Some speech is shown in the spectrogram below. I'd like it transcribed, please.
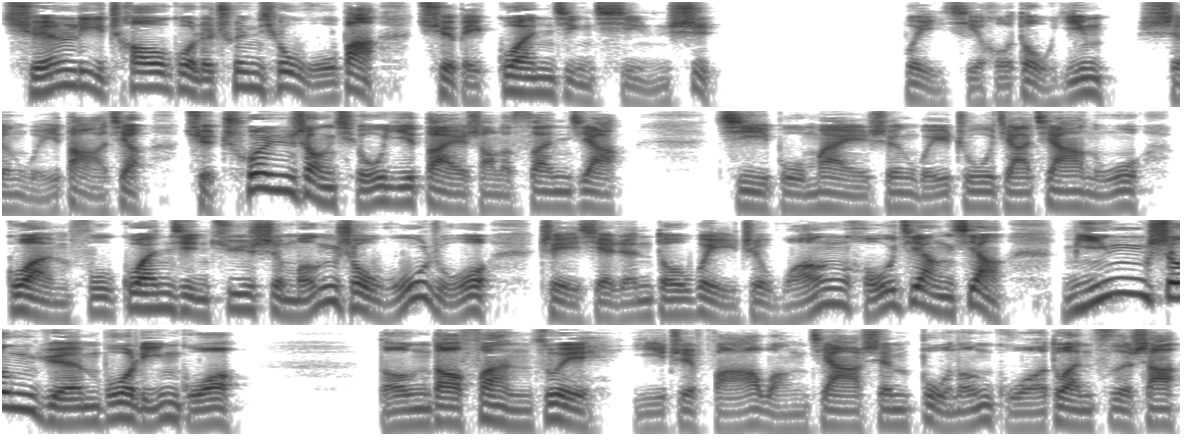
权力超过了春秋五霸，却被关进寝室；魏齐侯窦婴身为大将，却穿上囚衣，戴上了三枷。季布卖身为朱家家奴，冠夫关进居室，蒙受侮辱。这些人都位至王侯将相，名声远播邻国。等到犯罪以致法网加身，不能果断自杀，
